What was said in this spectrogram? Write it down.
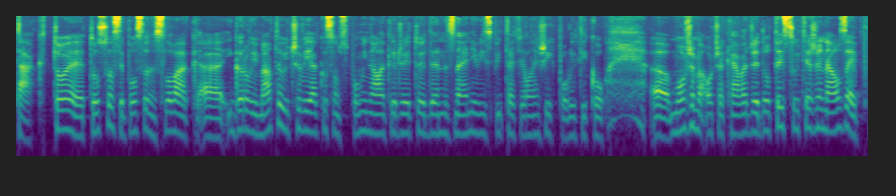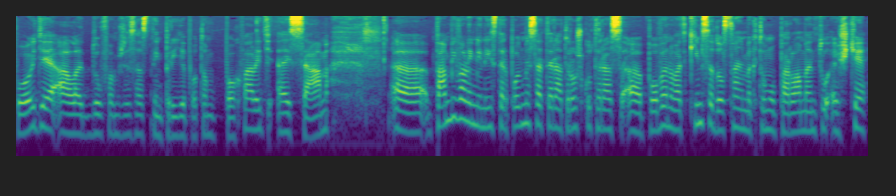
Tak, to, je, to sú asi posledné slova k eh, Igorovi Matovičovi, ako som spomínala, keďže je to jeden z najnevyspytateľnejších politikov. Eh, môžeme očakávať, že do tej súťaže naozaj pôjde, ale dúfam, že sa s tým príde potom pochváliť aj sám. Eh, pán bývalý minister, poďme sa teda trošku teraz povenovať, kým sa dostaneme k tomu parlamentu ešte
